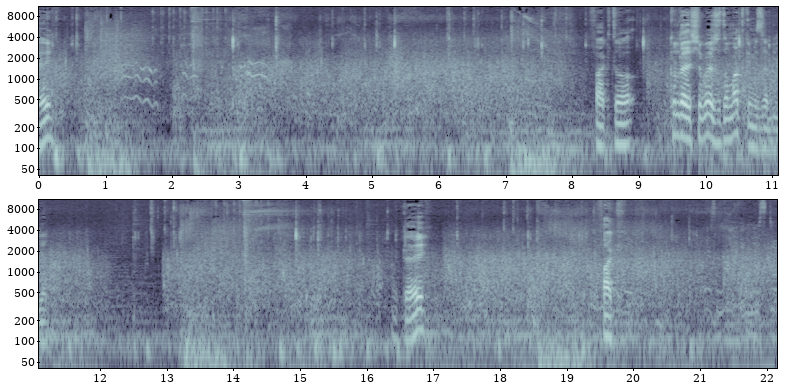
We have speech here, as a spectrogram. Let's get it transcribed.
Okej. Fakt, to... Kurde, ja się boję, że to matkę mi zabije. Okej. Fuck. There's nothing me still.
